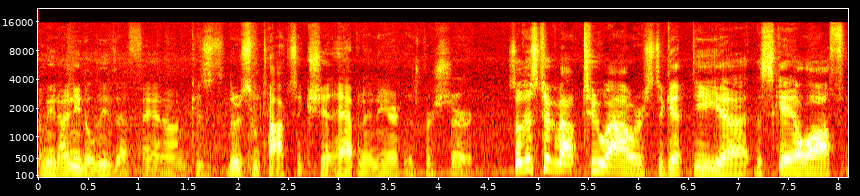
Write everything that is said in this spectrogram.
I mean, I need to leave that fan on because there's some toxic shit happening here, that's for sure. So this took about two hours to get the uh, the scale off.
